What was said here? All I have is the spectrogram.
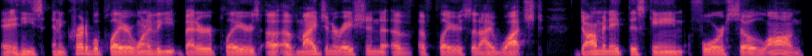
and he's an incredible player, one of the better players of, of my generation of, of players that I watched dominate this game for so long.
